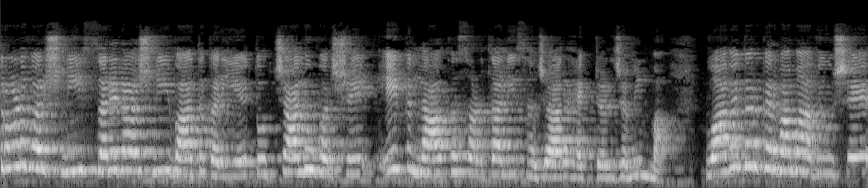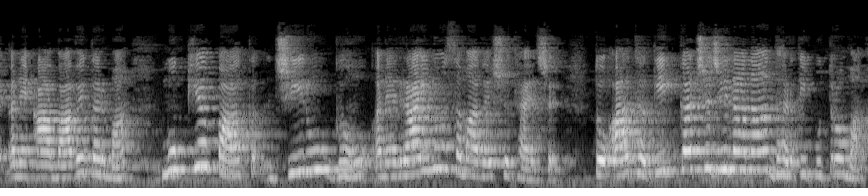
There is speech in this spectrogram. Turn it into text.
ત્રણ વર્ષની સરેરાશની વાત કરીએ તો ચાલુ વર્ષે એક લાખ સડતાલીસ હજાર હેક્ટર જમીનમાં વાવેતર કરવામાં આવ્યું છે અને આ વાવેતરમાં મુખ્ય પાક જીરું, ઘઉં અને રાઈનો સમાવેશ થાય છે. તો આ થકી કચ્છ જિલ્લાના ધરતીપુત્રોમાં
